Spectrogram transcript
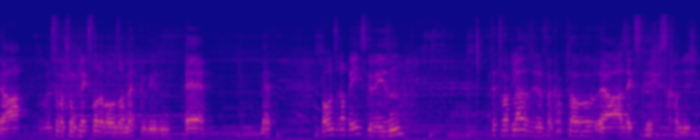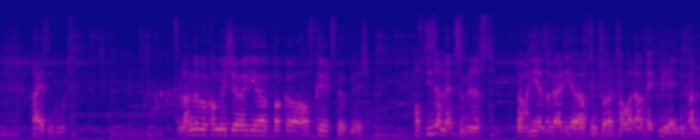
Ja, du bist sogar schon Klecksroller bei unserer Map gewesen. Äh, Map. Bei unserer Base gewesen. Das war klar, dass ich das verkackt habe. Ja, 6 Kills konnte ich reißen, gut. So langsam bekomme ich äh, hier Bock auf Kills wirklich. Auf dieser Map zumindest. Weil man hier sogar die auf dem Tower da wegrenaten kann.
